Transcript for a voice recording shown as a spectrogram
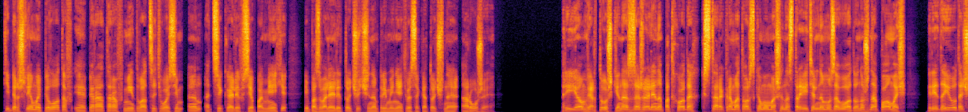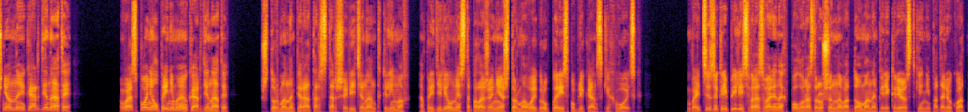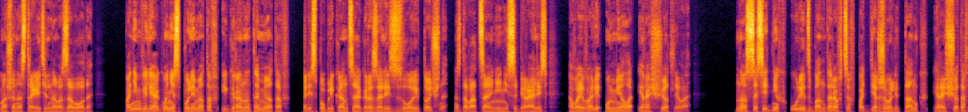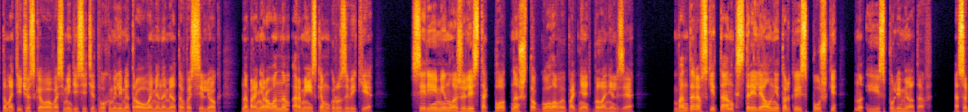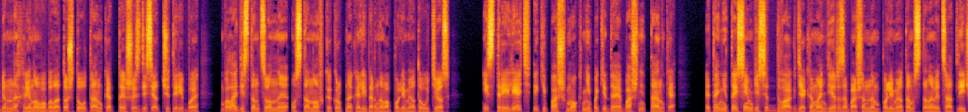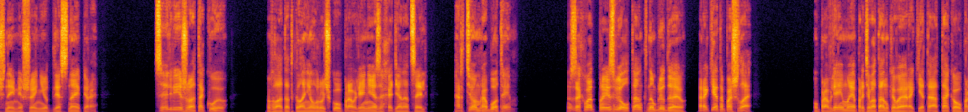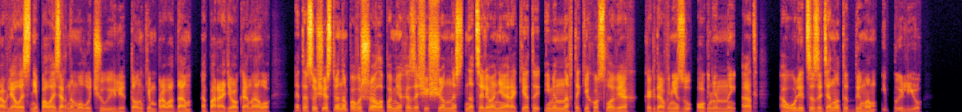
Кибершлемы пилотов и операторов Ми-28Н отсекали все помехи и позволяли точечно применять высокоточное оружие. «Прием, вертушки! Нас зажали на подходах к Старокраматорскому машиностроительному заводу. Нужна помощь! Передаю уточненные координаты!» «Вас понял, принимаю координаты». Штурман-оператор старший лейтенант Климов определил местоположение штурмовой группы республиканских войск. Бойцы закрепились в развалинах полуразрушенного дома на перекрестке неподалеку от машиностроительного завода. По ним вели огонь из пулеметов и гранатометов. Республиканцы огрызались зло и точно, сдаваться они не собирались, а воевали умело и расчетливо. Но с соседних улиц бандеровцев поддерживали танк и расчет автоматического 82 миллиметрового миномета «Василек» на бронированном армейском грузовике. Серии мин ложились так плотно, что головы поднять было нельзя. Бандеровский танк стрелял не только из пушки, но и из пулеметов. Особенно хреново было то, что у танка Т-64Б была дистанционная установка крупнокалиберного пулемета «Утес», и стрелять экипаж мог, не покидая башни танка. Это не Т-72, где командир за башенным пулеметом становится отличной мишенью для снайпера. «Цель вижу, атакую!» Влад отклонил ручку управления, заходя на цель. «Артём, работаем!» «Захват произвел, танк наблюдаю. Ракета пошла!» Управляемая противотанковая ракета «Атака» управлялась не по лазерному лучу или тонким проводам, а по радиоканалу, это существенно повышало помехозащищенность нацеливания ракеты именно в таких условиях, когда внизу огненный ад, а улицы затянуты дымом и пылью.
